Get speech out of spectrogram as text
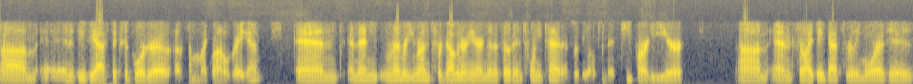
um, an enthusiastic supporter of, of someone like Ronald Reagan. And and then remember he runs for governor here in Minnesota in 2010. It's sort of the ultimate Tea Party year, um, and so I think that's really more of his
